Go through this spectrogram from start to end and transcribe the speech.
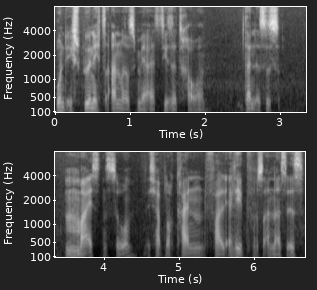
Und ich spüre nichts anderes mehr als diese Trauer. Dann ist es meistens so, ich habe noch keinen Fall erlebt, wo es anders ist,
